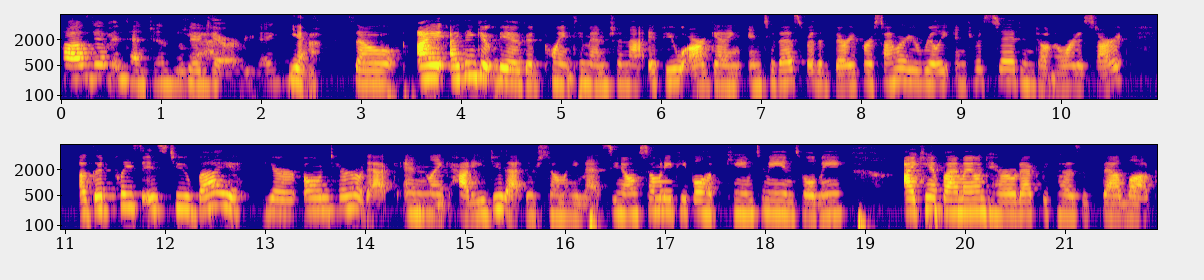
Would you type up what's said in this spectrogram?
Positive intentions with your tarot reading. yeah. So I, I think it would be a good point to mention that if you are getting into this for the very first time or you're really interested and don't know where to start, a good place is to buy your own tarot deck. And mm-hmm. like how do you do that? There's so many myths. You know, so many people have came to me and told me I can't buy my own tarot deck because it's bad luck.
